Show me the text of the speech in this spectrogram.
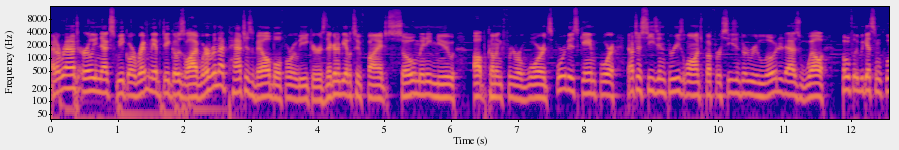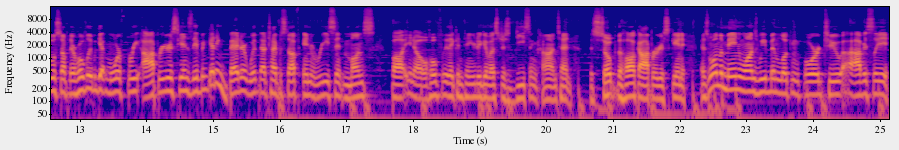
at around early next week or right when the update goes live, wherever that patch is available for leakers, they're going to be able to find so many new upcoming free rewards for this game for not just Season 3's launch, but for Season 3 Reloaded as well. Hopefully we get some cool stuff there. Hopefully we get more free operator skins. They've been getting better with that type of stuff in recent months. But, you know, hopefully they continue to give us just decent content. The Soap the Hawk operator skin is one of the main ones we've been looking forward to. Obviously,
